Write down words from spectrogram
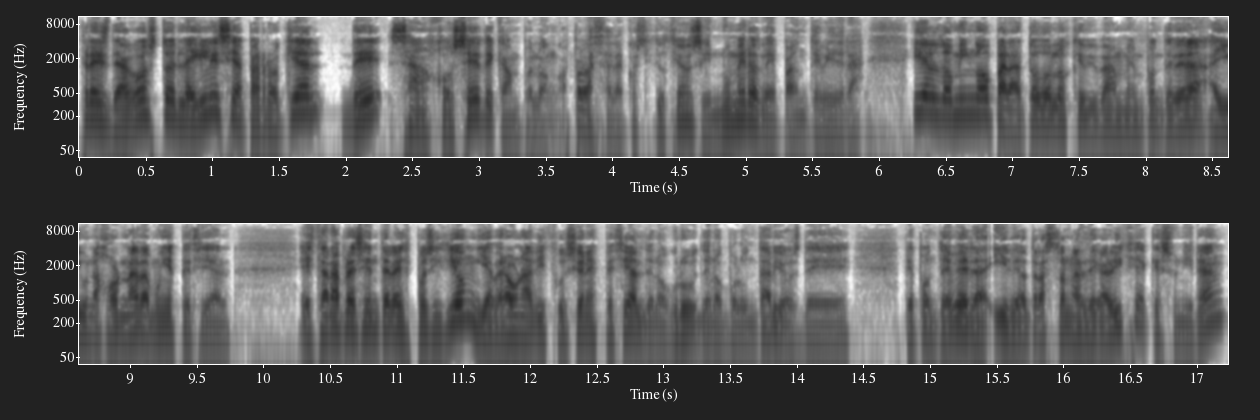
3 de agosto en la iglesia parroquial de San José de Campolongo, Plaza de la Constitución sin número de Pontevedra. Y el domingo, para todos los que vivan en Pontevedra, hay una jornada muy especial. Estará presente la exposición y habrá una difusión especial de los grupos de los voluntarios de, de Pontevedra y de otras zonas de Galicia que se unirán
